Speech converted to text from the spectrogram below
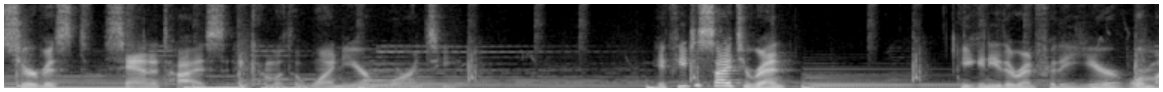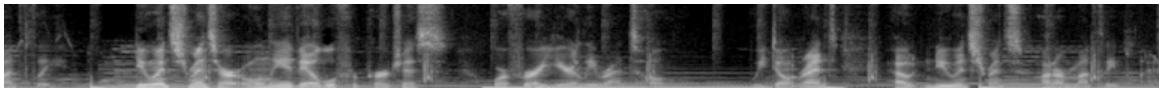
serviced, sanitized, and come with a one year warranty. If you decide to rent, you can either rent for the year or monthly. New instruments are only available for purchase or for a yearly rental. We don't rent out new instruments on our monthly plan.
